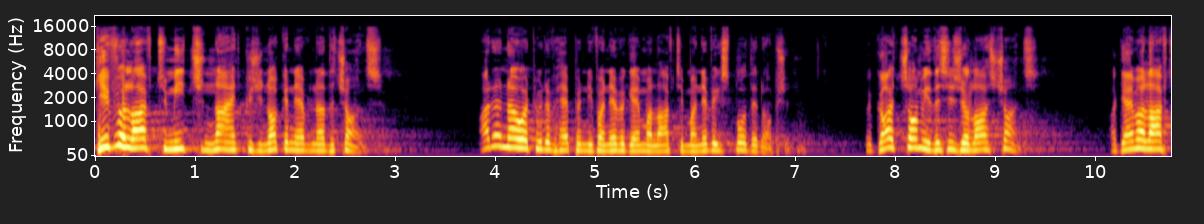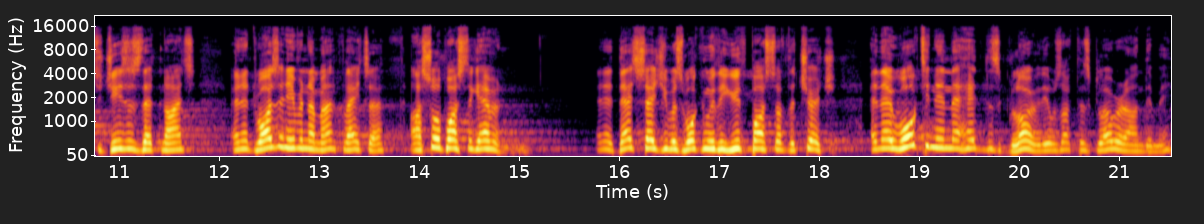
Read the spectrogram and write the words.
Give your life to me tonight because you're not going to have another chance. I don't know what would have happened if I never gave my life to Him. I never explored that option. But God told me this is your last chance. I gave my life to Jesus that night, and it wasn't even a month later, I saw Pastor Gavin. And at that stage, he was walking with the youth pastor of the church. And they walked in and they had this glow. There was like this glow around them. Eh?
